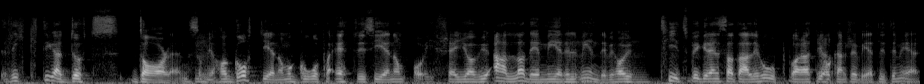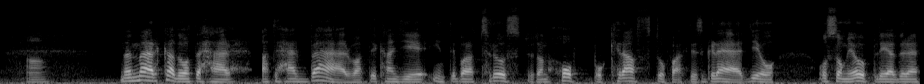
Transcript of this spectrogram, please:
riktiga dödsdalen som mm. jag har gått igenom och går på ett vis igenom. Och i och för sig gör vi ju alla det mer eller mm. mindre. Vi har ju mm. tidsbegränsat allihop, bara att jag ja. kanske vet lite mer. Ja. Men märka då att det, här, att det här bär och att det kan ge inte bara tröst utan hopp och kraft och faktiskt glädje. Och, och som jag upplevde det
